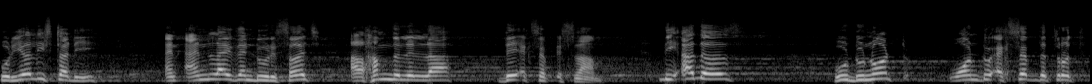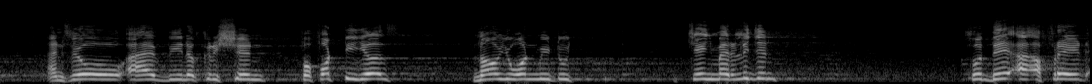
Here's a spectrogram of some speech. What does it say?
who really study and analyze and do research, Alhamdulillah, they accept Islam. The others who do not want to accept the truth and say, oh, I have been a Christian for 40 years, now you want me to change my religion? So they are afraid.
